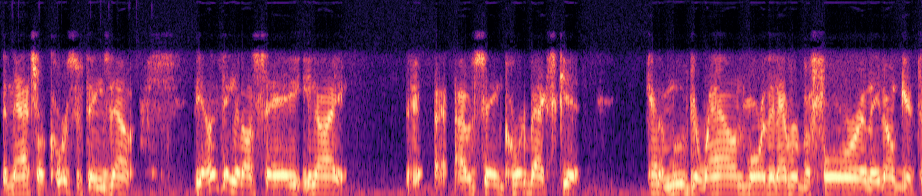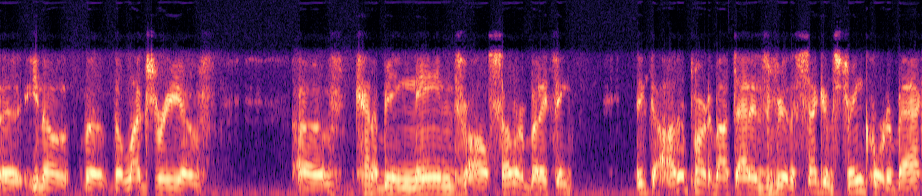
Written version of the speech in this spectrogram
the natural course of things. Now, the other thing that I'll say, you know, I, I was saying quarterbacks get kind of moved around more than ever before, and they don't get the, you know, the the luxury of of kind of being named all summer. But I think I think the other part about that is if you're the second string quarterback,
